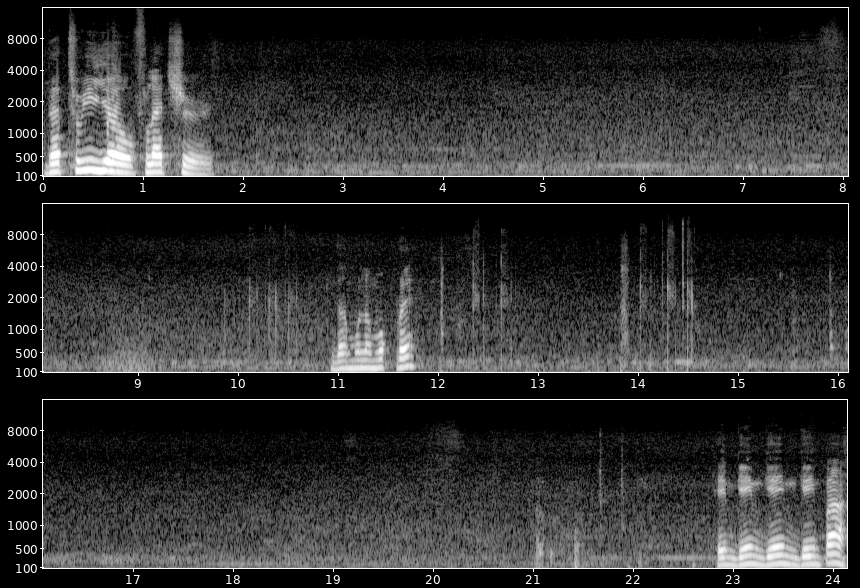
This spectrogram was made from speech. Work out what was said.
The trio, Fletcher. Damo lamok, pre. Game, game, game, game pa.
